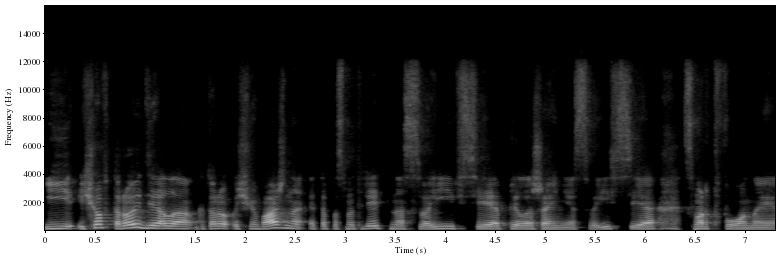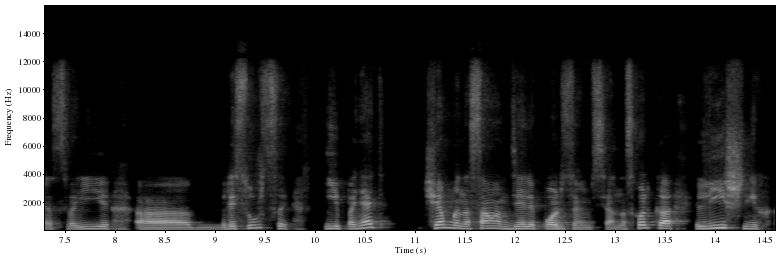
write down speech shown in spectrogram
И еще второе дело, которое очень важно, это посмотреть на свои все приложения, свои все смартфоны, свои э, ресурсы и понять, чем мы на самом деле пользуемся, насколько лишних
